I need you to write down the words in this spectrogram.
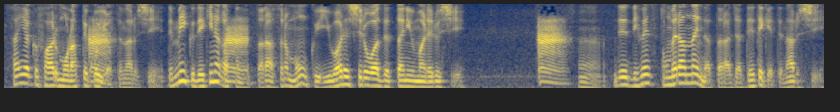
最悪ファールもらってこいよってなるしでメイクできなかったんだったらそれは文句言われしろは絶対に生まれるし、うん。うん、でディフェンス止めらんないんだったらじゃあ出てけってなるし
